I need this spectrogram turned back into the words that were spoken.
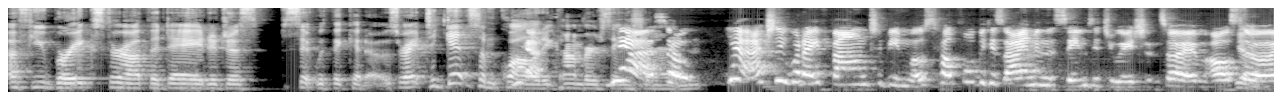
a few breaks throughout the day to just sit with the kiddos, right? To get some quality yeah. conversation. Yeah. So yeah, actually what I found to be most helpful because I'm in the same situation. So I'm also yeah. I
